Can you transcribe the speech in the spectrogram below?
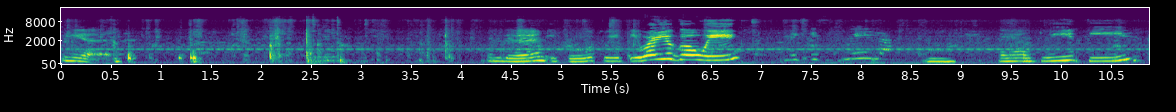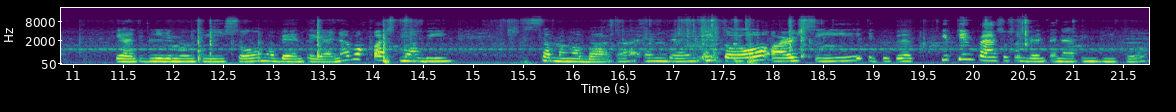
yan. And then, ito, Tweety. Where are you going? Mm. Ayan, Tweety. Yan, tigli limang piso. Mabenta yan. Napaka-fast moving sa mga bata. And then, ito, RC. tig 15 pesos ang benta natin dito.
